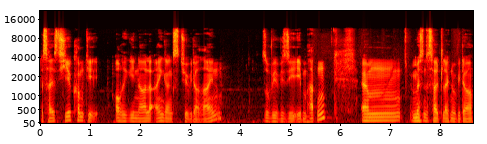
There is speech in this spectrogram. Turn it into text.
Das heißt, hier kommt die originale Eingangstür wieder rein. So wie wir sie eben hatten. Ähm, wir müssen das halt gleich nur wieder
